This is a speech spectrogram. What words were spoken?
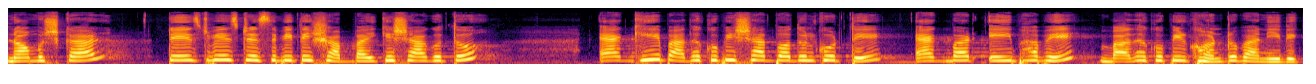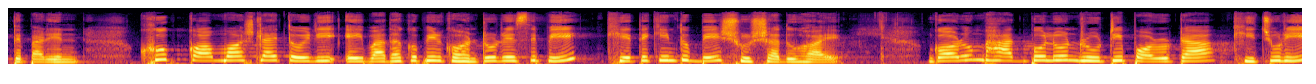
নমস্কার। টেস্ট বেসড রেসিপিতে সবাইকে স্বাগত। একঘেয়ে বাঁধাকপির স্বাদ বদল করতে একবার এইভাবে বাঁধাকপির ঘন্ট বানিয়ে দেখতে পারেন। খুব কম মশলায় তৈরি এই বাঁধাকপির ঘন্ট রেসিপি খেতে কিন্তু বেশ সুস্বাদু হয়। গরম ভাত বলুন, রুটি, পরোটা, খিচুড়ি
